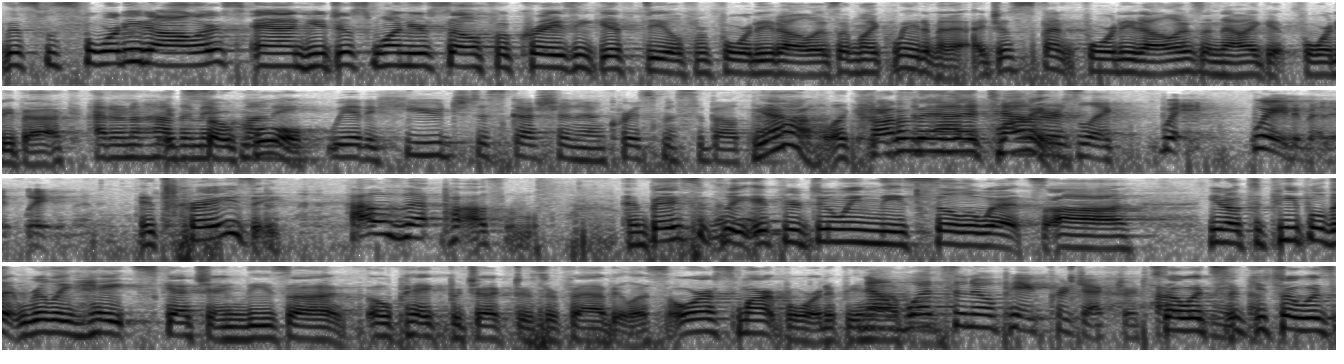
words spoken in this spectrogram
this was forty dollars, and you just won yourself a crazy gift deal for forty dollars." I'm like, "Wait a minute, I just spent forty dollars, and now I get forty back." I don't know how it's they make so money. cool. We had a huge discussion on Christmas about that. Yeah, like, how do they make money? out-of-towners like, wait, wait a minute, wait a minute. It's crazy. How is that possible? And basically, if you're doing these silhouettes, uh, you know, to people that really hate sketching, these uh, opaque projectors are fabulous, or a smart board if you Now, have one. what's an opaque projector? Talk So it's so it was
